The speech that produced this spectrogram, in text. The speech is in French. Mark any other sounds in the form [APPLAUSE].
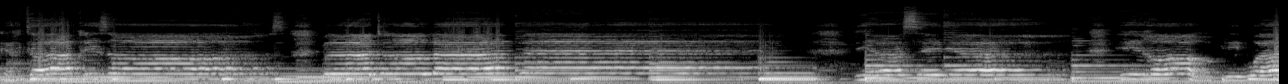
Car ta présence me donne la paix. Viens Seigneur et remplis-moi.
